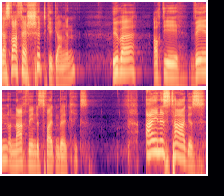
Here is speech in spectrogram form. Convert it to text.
das war verschütt gegangen über auch die Wehen und Nachwehen des Zweiten Weltkriegs. Eines Tages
